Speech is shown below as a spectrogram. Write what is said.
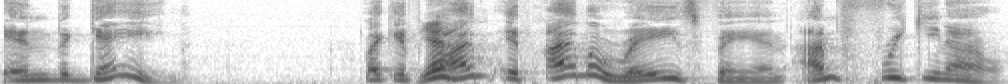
in the game. Like if Yeah. I'm if I'm a Rays fan, I'm freaking out.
